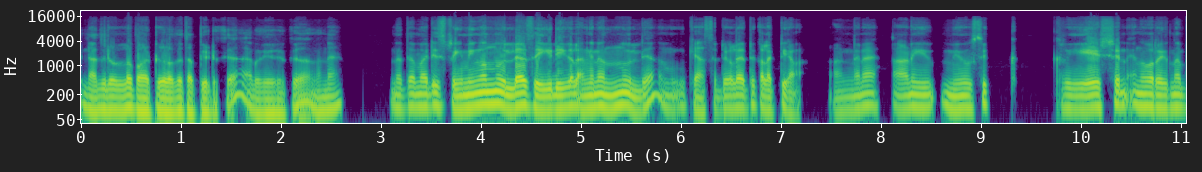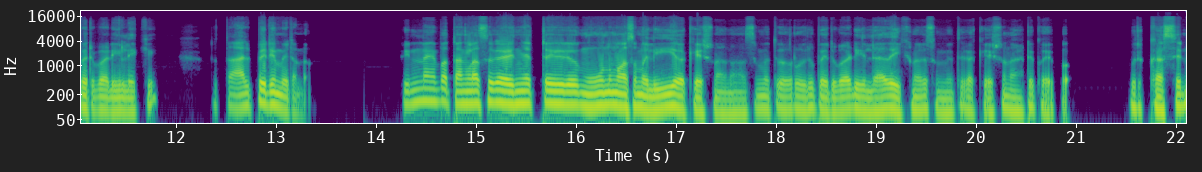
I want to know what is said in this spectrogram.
പിന്നെ അതിലുള്ള പാട്ടുകളൊക്കെ തപ്പിയെടുക്കുക. അത് കേൾക്കുക. അങ്ങനെ ഇന്നത്തെ മാതിരി സ്ട്രീമിംഗ് ഒന്നുമില്ല സി ഡികൾ അങ്ങനെ ഒന്നുമില്ല നമുക്ക് കാസറ്റുകളായിട്ട് കളക്ട് ചെയ്യണം. അങ്ങനെ ആണ് ഈ മ്യൂസിക് ക്രിയേഷൻ എന്ന് പറയുന്ന പരിപാടിയിലേക്ക് താല്പര്യം വരുന്നത്. പിന്നെ പത്താം ക്ലാസ് കഴിഞ്ഞിട്ട് ഒരു മൂന്ന് മാസം വലിയ വെക്കേഷനാണ് ആ സമയത്ത് വേറെ ഒരു പരിപാടി ഇല്ലാതെ ഇരിക്കുന്ന ഒരു സമയത്ത് വെക്കേഷൻ നാട്ടിൽ പോയപ്പോൾ ഒരു കസിൻ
